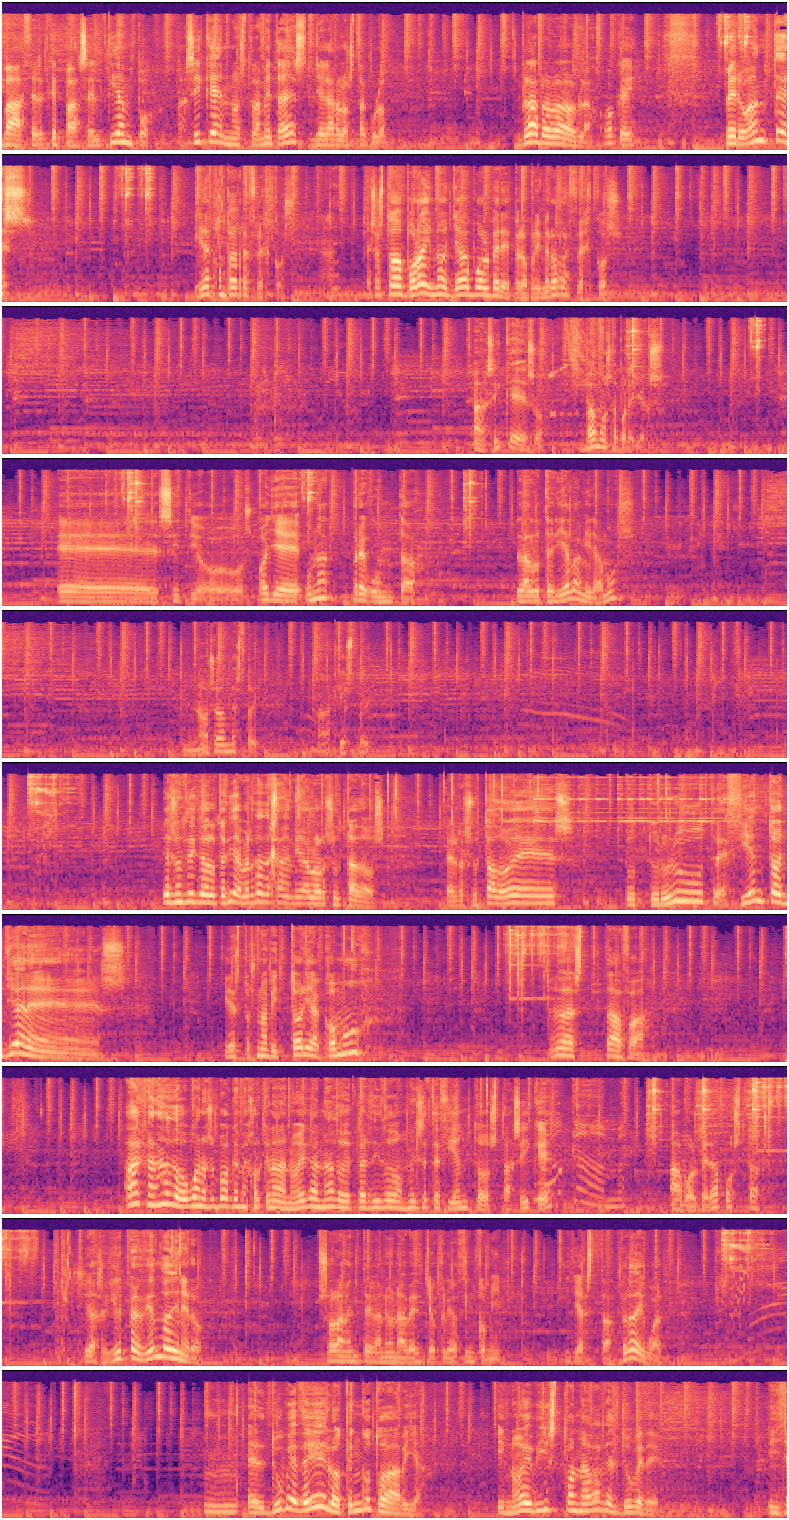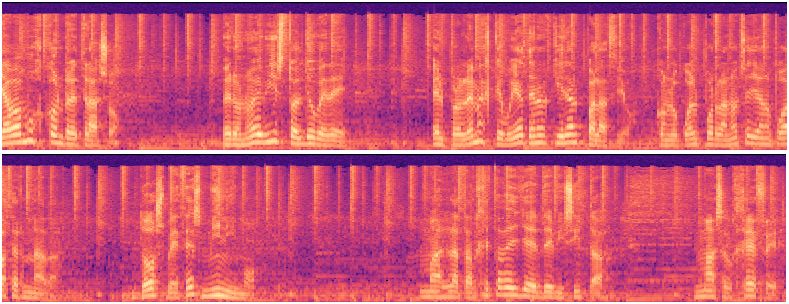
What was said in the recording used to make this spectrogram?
va a hacer que pase el tiempo. Así que nuestra meta es llegar al obstáculo. Bla, bla, bla, bla, bla. Ok. Pero antes... Ir a comprar refrescos. Eso es todo por hoy, no, ya volveré, pero primero refrescos. Así que eso, vamos a por ellos. Eh, sitios. Oye, una pregunta. ¿La lotería la miramos? No sé dónde estoy. Aquí estoy. Es un ticket de lotería, ¿verdad? Déjame mirar los resultados. El resultado es... Tutururú, 300 yenes. Y esto es una victoria, ¿cómo? Menuda estafa. ¡Ha ganado! Bueno, supongo que mejor que nada. No he ganado, he perdido 2700. Así que... A volver a apostar. Y a seguir perdiendo dinero. Solamente gané una vez, yo creo, 5000. Y ya está. Pero da igual. Mm, el DVD lo tengo todavía. Y no he visto nada del DVD. Y ya vamos con retraso. Pero no he visto el DVD. El problema es que voy a tener que ir al palacio. Con lo cual por la noche ya no puedo hacer nada. Dos veces mínimo. Más la tarjeta de, de visita. Más el jefe.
